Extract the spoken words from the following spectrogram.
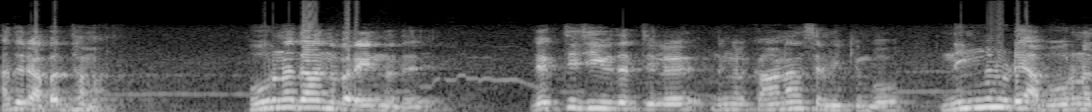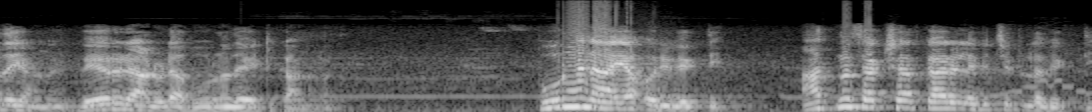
അതൊരു അബദ്ധമാണ്. പൂർണത എന്ന് പറയുന്നത് വ്യക്തി ജീവിതത്തിൽ നിങ്ങൾ കാണാൻ ശ്രമിക്കുമ്പോൾ നിങ്ങളുടെ അപൂർണതയാണ് വേറൊരാളുടെ അപൂർണതയായിട്ട് കാണുന്നത്. പൂർണനായ ഒരു വ്യക്തി ആത്മസാക്ഷാത്കാരം ലഭിച്ചിട്ടുള്ള വ്യക്തി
